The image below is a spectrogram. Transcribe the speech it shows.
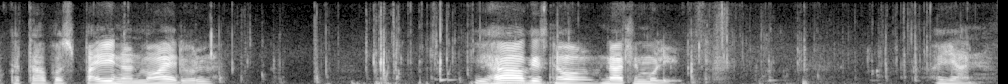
Pagkatapos painan mga idol, ihagis na natin muli. Ayan.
